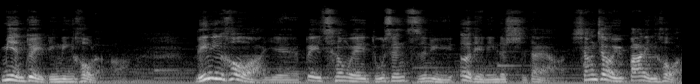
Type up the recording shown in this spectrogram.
面对零零后了啊。零零后啊，也被称为独生子女二点零的时代啊。相较于八零后啊，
